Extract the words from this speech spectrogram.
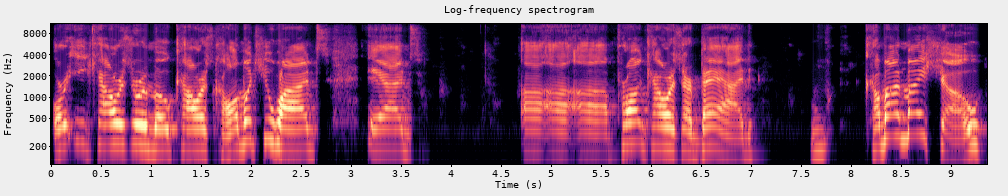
or e collars or remote collars, call them what you want, and uh, uh, uh, prong collars are bad, come on my show.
